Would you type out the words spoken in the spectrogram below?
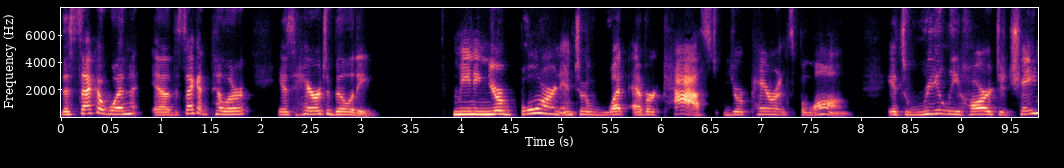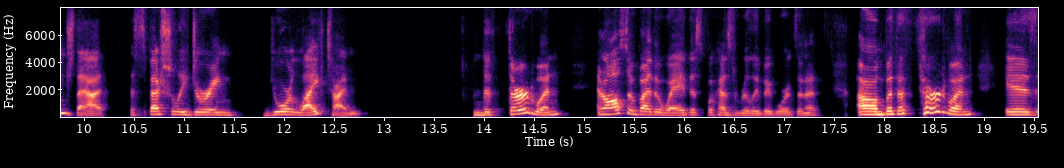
The second one, uh, the second pillar is heritability, meaning you're born into whatever caste your parents belong. It's really hard to change that, especially during your lifetime. The third one, and also, by the way, this book has really big words in it. Um, but the third one is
